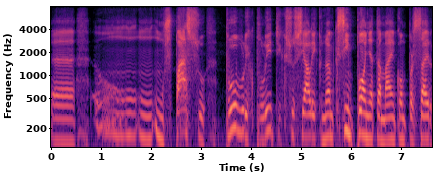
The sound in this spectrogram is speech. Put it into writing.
uh, um, um, um espaço público, político, social e económico que se imponha também como parceiro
